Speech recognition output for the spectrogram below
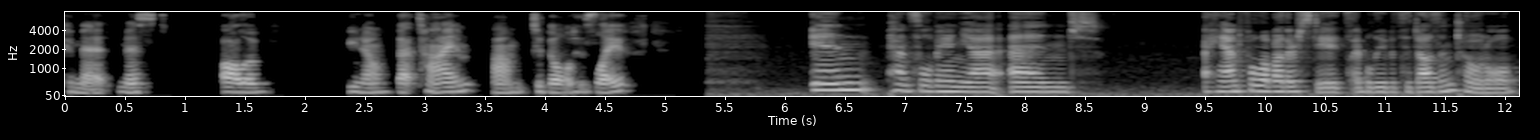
commit, missed all of, you know, that time um, to build his life. In Pennsylvania and a handful of other states, I believe it's a dozen total.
